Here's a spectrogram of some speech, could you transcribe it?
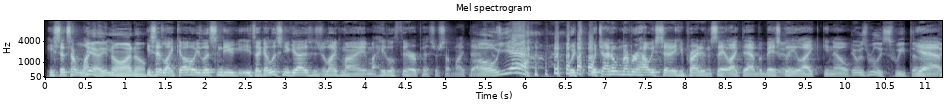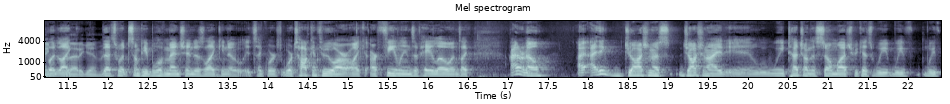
He said something like yeah, you know, I know. he said like oh he listened to you. He's like I listen to you guys because you're like my my Halo therapist or something like that. Oh yeah, which which I don't remember how he said it. He probably didn't say it like that, but basically like you know it was really sweet though. yeah, Thank but like that again, man. that's what some people have mentioned is like you know it's like we're we're talking through our like our feelings of Halo and it's like I don't know. I, I think Josh and us, Josh and I, eh, we touch on this so much because we we've we've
